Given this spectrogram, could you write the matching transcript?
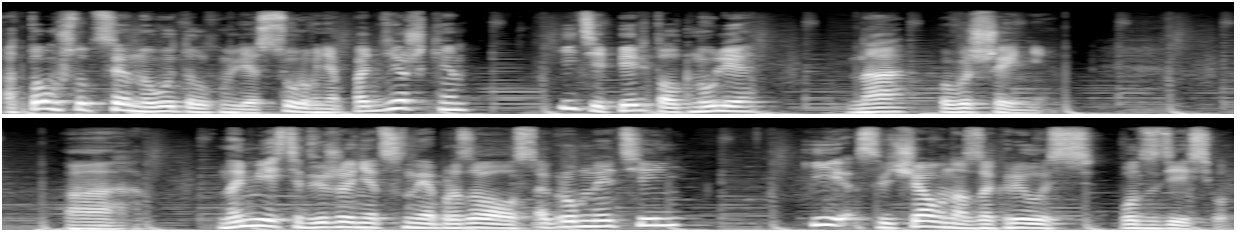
О том, что цену вытолкнули с уровня поддержки и теперь толкнули на повышение. На месте движения цены образовалась огромная тень, и свеча у нас закрылась вот здесь вот.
